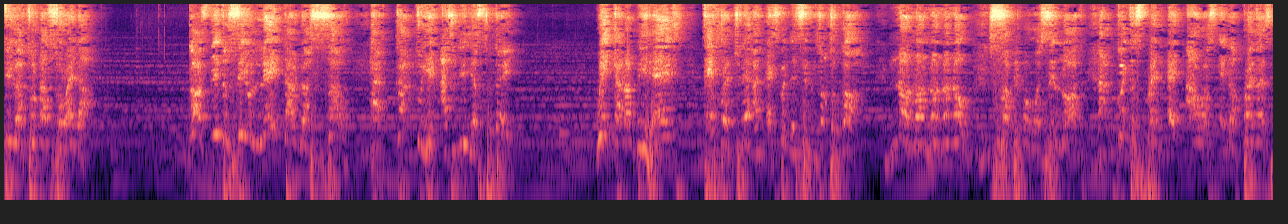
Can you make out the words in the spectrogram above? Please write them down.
God needs to give you total surrender. God needs to see you lay down yourself and come to Him as you did yesterday. We cannot behave different today and expect the same results of God. No, no, no, no, no. Some people will say, Lord, I'm going to spend eight hours in your presence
